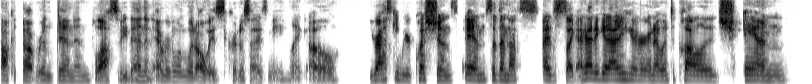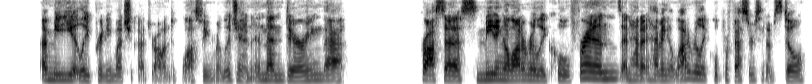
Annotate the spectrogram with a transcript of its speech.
talking about religion and philosophy then, and everyone would always criticize me, like, oh, you're asking weird questions. And so then that's, I just like, I got to get out of here. And I went to college and immediately pretty much got drawn to philosophy and religion. And then during that process, meeting a lot of really cool friends and had, having a lot of really cool professors that I'm still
